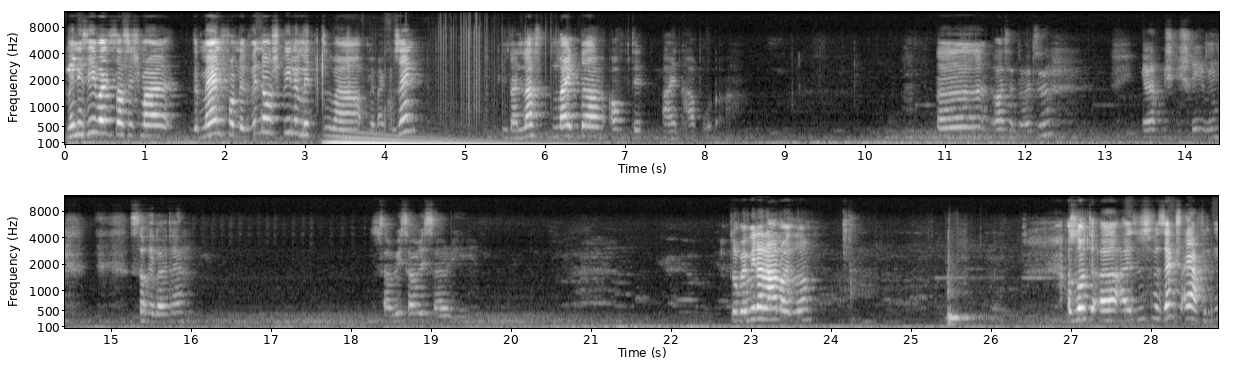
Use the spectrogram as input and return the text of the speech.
Wenn ihr sehen wollt, dass ich mal The Man from the Window spiele mit, äh, mit meinem Cousin, dann lasst ein Like da auf den ein Abo da. Äh, was hat Leute? Ihr habt mich geschrieben. Sorry, Leute. Sorry, sorry, sorry. So, bin wieder da, Leute. Also, Leute, äh, also müssen wir sechs Eier finden.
